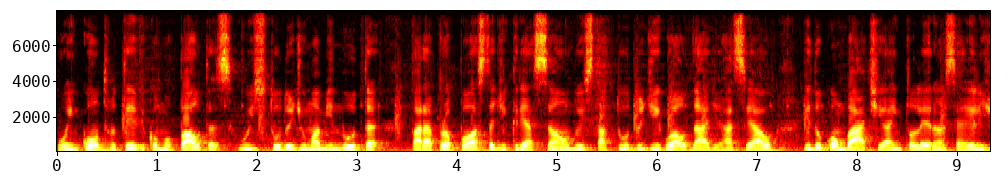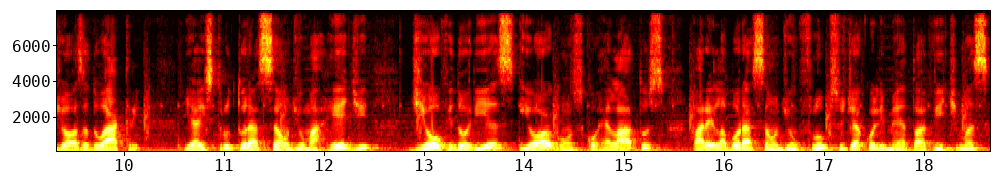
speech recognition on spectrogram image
o encontro teve como pautas o estudo de uma minuta para a proposta de criação do Estatuto de Igualdade Racial e do combate à intolerância religiosa do Acre, e a estruturação de uma rede de ouvidorias e órgãos correlatos para elaboração de um fluxo de acolhimento a vítimas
